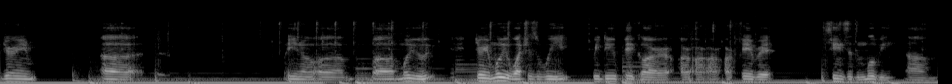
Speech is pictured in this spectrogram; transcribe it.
during uh, you know, um, uh, movie during movie watches, we we do pick our our, our, our favorite scenes of the movie. Um,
